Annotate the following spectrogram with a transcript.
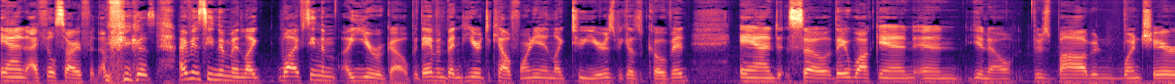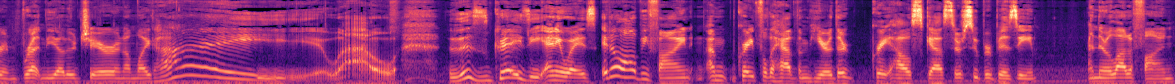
And I feel sorry for them because I haven't seen them in like, well, I've seen them a year ago, but they haven't been here to California in like two years because of COVID. And so they walk in and, you know, there's Bob in one chair and Bret in the other chair. And I'm like, hi, wow this is crazy. Anyways, it'll all be fine. I'm grateful to have them here. They're great house guests. They're super busy and they're a lot of fun.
